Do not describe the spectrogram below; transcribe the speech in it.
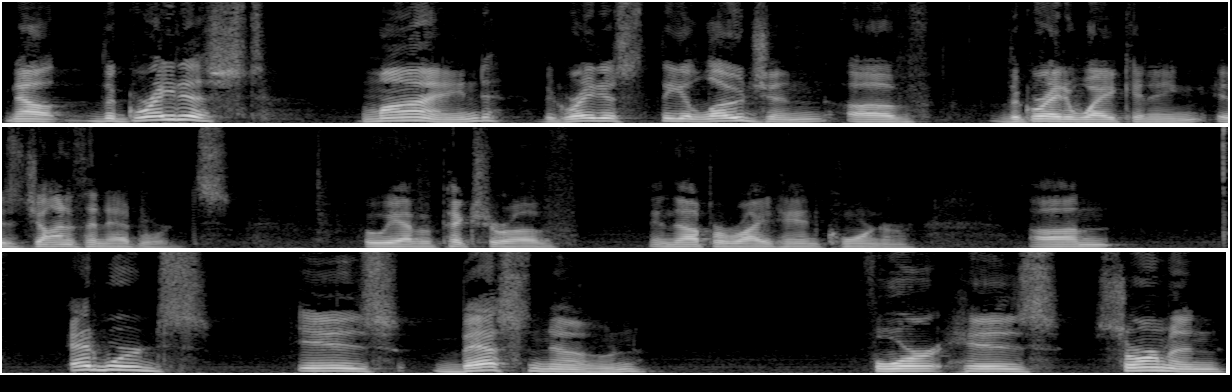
Now, the greatest mind, the greatest theologian of the Great Awakening is Jonathan Edwards, who we have a picture of in the upper right hand corner. Um, Edwards is best known for his sermon,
